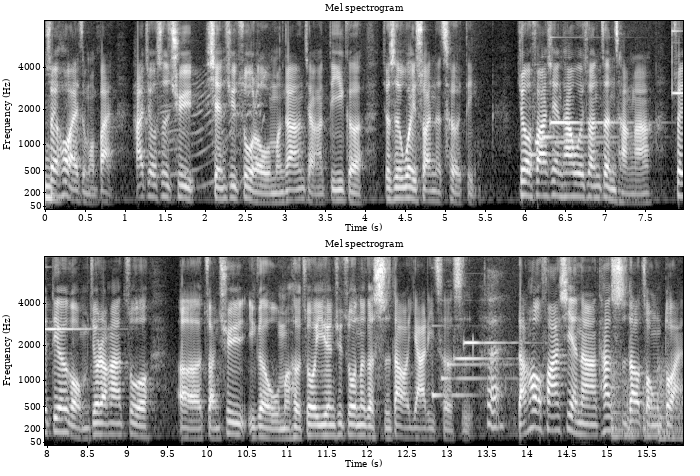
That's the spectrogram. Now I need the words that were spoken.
所以后来怎么办？他就是去先去做了我们刚刚讲的第一个，就是胃酸的测定，就发现他胃酸正常啊，所以第二个我们就让他做，呃，转去一个我们合作医院去做那个食道压力测试。对。然后发现呢、啊，他食道中段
